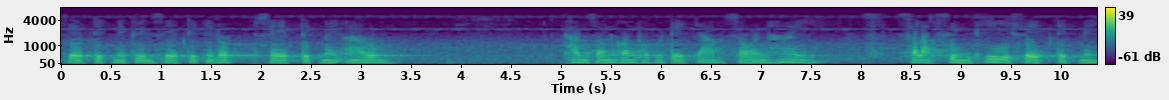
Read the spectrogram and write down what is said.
เสพติดในกลิ่น เสพติดในรส เสพติดในอารมณ์คำสอนของพระพุทธเจ้าสอนให้ สลัดสิ่งที่เสพติดนี้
